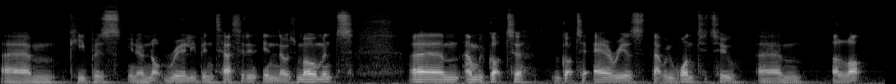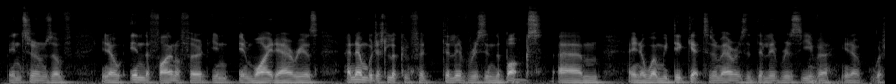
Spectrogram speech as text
Um, keepers, you know, not really been tested in, in those moments, um, and we've got to we've got to areas that we wanted to um, a lot in terms of you know in the final third in, in wide areas, and then we're just looking for deliveries in the box. Um, and, you know when we did get to them areas, the deliveries either you know were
